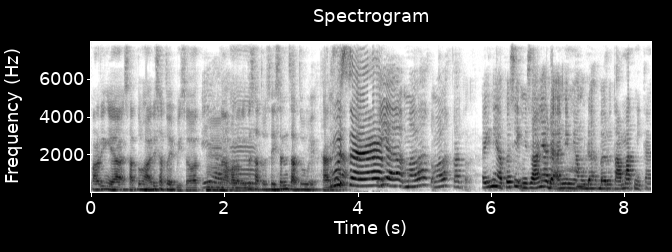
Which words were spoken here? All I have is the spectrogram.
paling ya satu hari satu episode. Iya. Nah, kalau itu satu season satu hari. Buset. Iya, malah malah kata eh, ini apa sih? Misalnya ada anime yang udah baru tamat nih kan,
